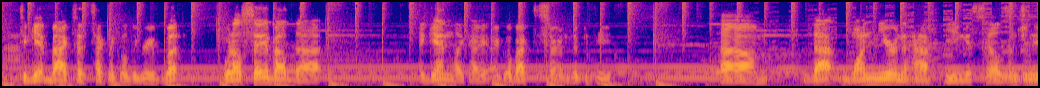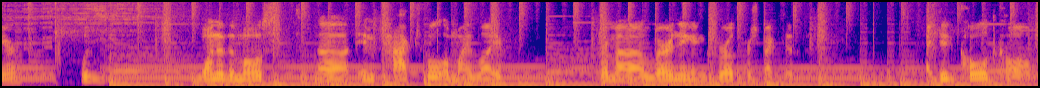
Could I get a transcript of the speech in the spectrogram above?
Wow. to get back to a technical degree. But what I'll say about that, again, like I, I go back to serendipity. Um, that one year and a half being a sales engineer was one of the most uh, impactful of my life from a learning and growth perspective. I did cold calls.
